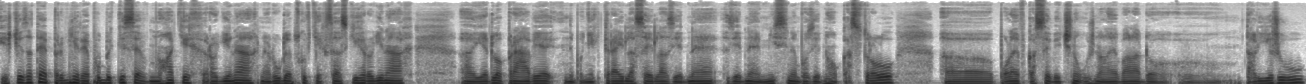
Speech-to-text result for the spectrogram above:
ještě za té první republiky se v mnoha těch rodinách, na Rudlepsku, v těch selských rodinách, eh, jedlo právě, nebo některá jídla se jedla z jedné, z jedné mísy nebo z jednoho kastrolu. Eh, polévka se většinou už nalévala do talířů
